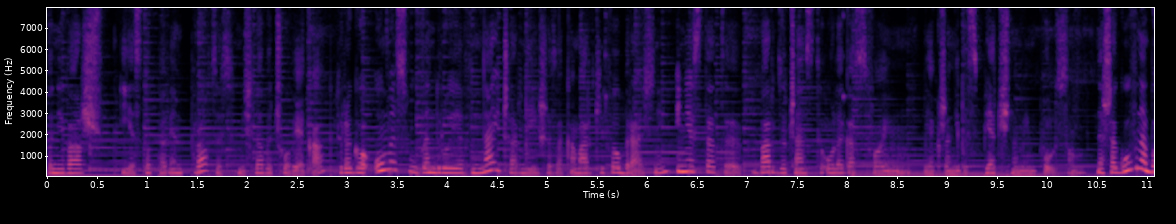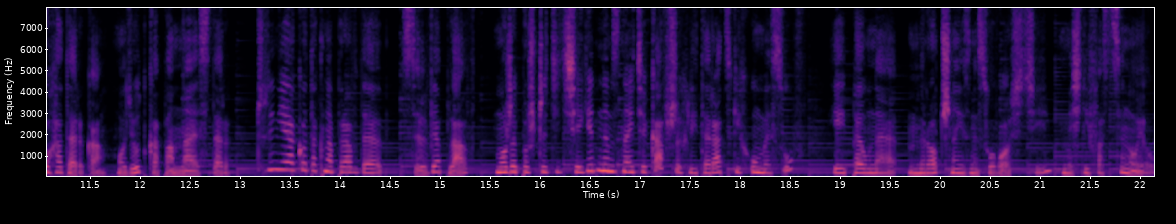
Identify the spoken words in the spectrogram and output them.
ponieważ jest to pewien proces myślowy człowieka, którego umysł wędruje w najczarniejsze zakamarki wyobraźni i niestety bardzo często ulega swoim jakże niebezpiecznym impulsom. Nasza główna bohaterka, młodziutka panna Ester, czyli niejako tak naprawdę Sylwia Plath, może poszczycić się jednym z najciekawszych literackich umysłów, jej pełne mrocznej zmysłowości myśli fascynują,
